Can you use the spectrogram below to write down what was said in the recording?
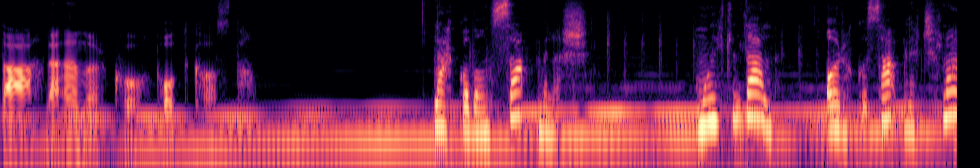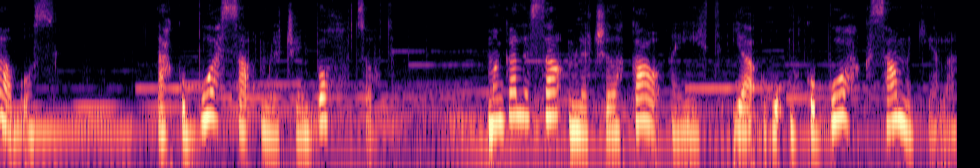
Tää NRK podcasta. Lähkodon saamelash. Muistel tällä, orko saamelash laavus. Lähko puhe saamelashin pohtsot. Mangalle saamelashi kaunajit ja huumko puhka saamekielä.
